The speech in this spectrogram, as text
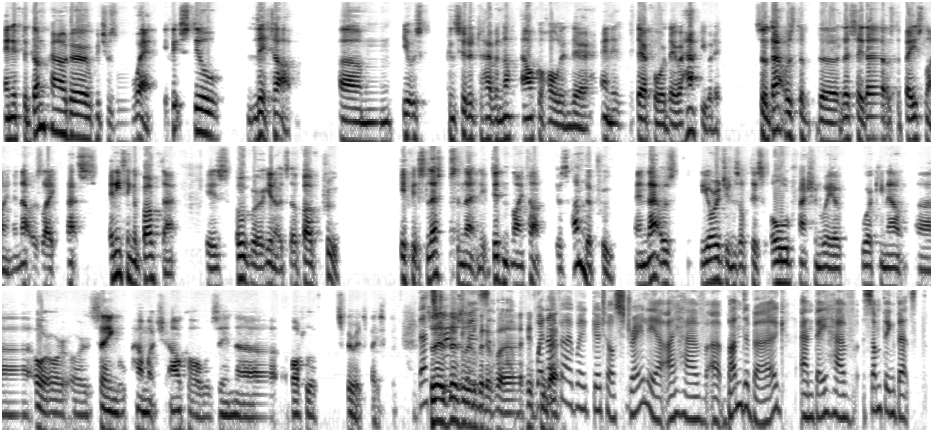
And if the gunpowder, which was wet, if it still lit up, um, it was considered to have enough alcohol in there, and it, therefore they were happy with it. So that was the, the let's say that was the baseline, and that was like that's anything above that is over, you know, it's above proof. If it's less than that and it didn't light up, it was under proof, and that was the origins of this old-fashioned way of working out uh, or, or, or saying how much alcohol was in uh, a bottle of spirits, basically. That's so there's, true, there's a little bit of a history Whenever there. I go to Australia, I have uh, Bundaberg, and they have something that's.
